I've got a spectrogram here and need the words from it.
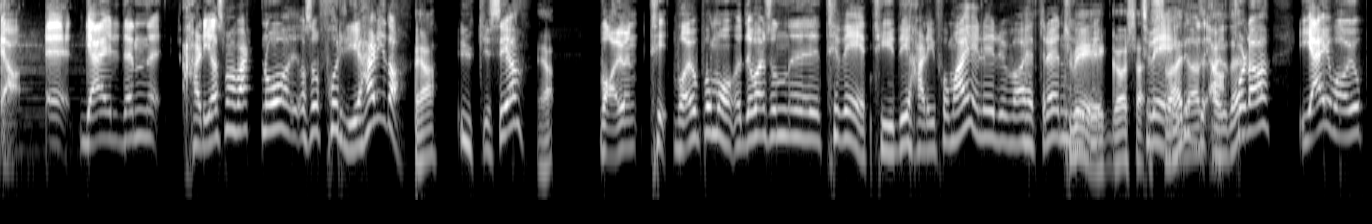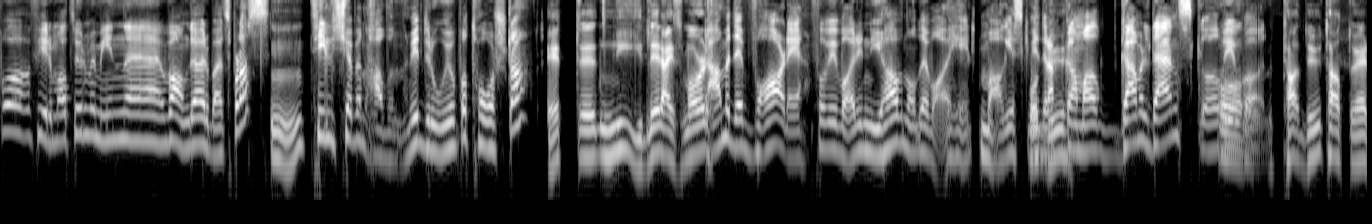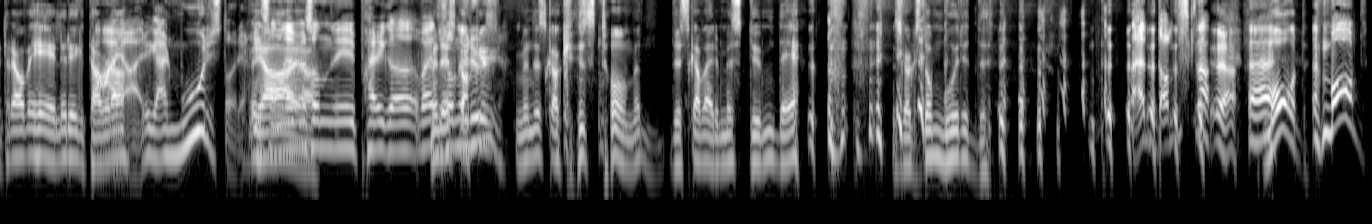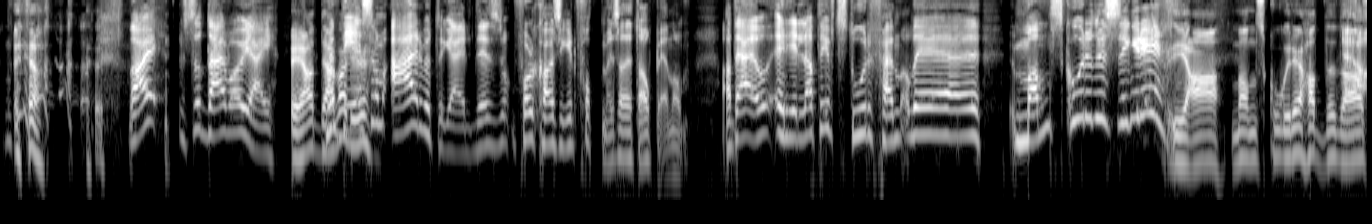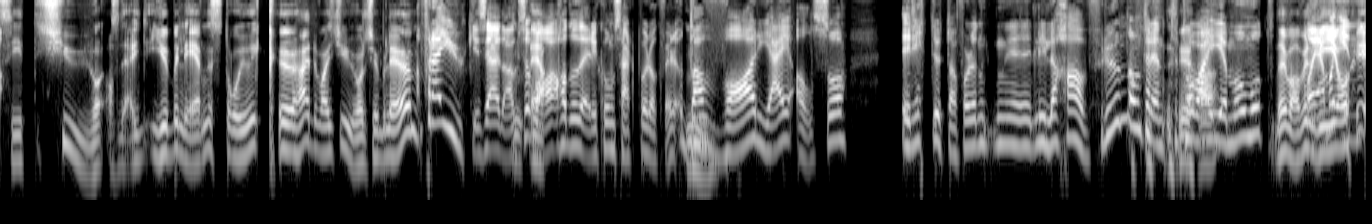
Ja, eh, Geir, den helga som har vært nå, altså forrige helg, da, Ja. uke sia, Ja. var jo en var jo på må Det var en sånn uh, tvetydig helg for meg, eller hva heter det? Tvega sverd, er det ja, det? For da Jeg var jo på firmatur med min eh, vanlige arbeidsplass Mm. til København. Vi dro jo på torsdag. Et uh, nydelig reisemål. Ja, men det var det, for vi var i Nyhavn, og det var helt magisk. Vi Og drakk du- gammel, dansk og vi var ta, du tatoverte deg over hele ryggtavla. ja, er du gæren? Mor, står det. I Ja, sånne, ja. sånn perga... Hva Men det? Sånn rull. ikke, men det skal ikke stå med Det skal være med stum D. Det skal ikke stå mord. Det er dansk, da. Ja. Eh, Maud! Maud! Ja. Nei, så der var jo jeg. Ja, der Men var det du. som er, vet du, Geir det som, Folk har jo sikkert fått med seg dette opp igjennom. At jeg er jo relativt stor fan av det mannskoret du synger i. Ja, mannskoret hadde da Ja. sitt 20 år altså, det er- Jubileene står jo i kø her. Det var 20-årsjubileum. For ei uke siden i dag så Ja. hadde dere konsert på Rockefeller, og da var jeg altså rett utafor den eh, lille havfruen omtrent på Ja. vei hjemover mot Det var vel vi òg.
